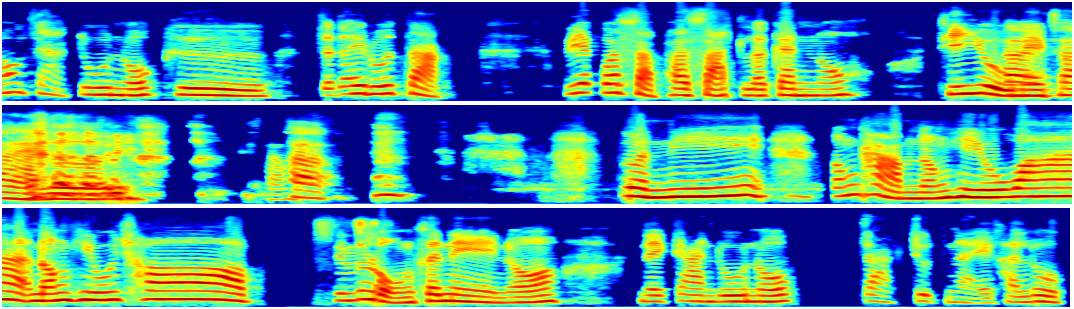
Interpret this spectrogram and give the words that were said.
นอกจากดูนกคือ จะได้รู้จักเรียกว่าสัพพสัตว์แล้วกันเนาะ ที่อยู่ในป่าเลยค่ะส่วนนี้ต้องถามน้องฮิวว่าน้องฮิวชอบซื้อหลงเสน่ห์เนาะในการดูนกจากจุดไหนคะลูก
